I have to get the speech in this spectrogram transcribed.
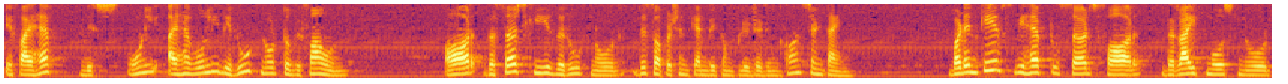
if I have this only I have only the root node to be found or the search key is the root node this operation can be completed in constant time but in case we have to search for the rightmost node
